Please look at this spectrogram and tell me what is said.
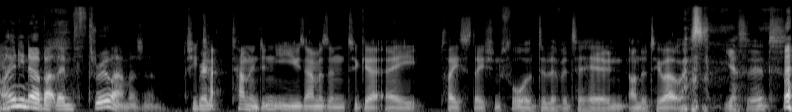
I only know about them through Amazon. Actually, Really? Ta- Tamlin, didn't you use Amazon to get a PlayStation 4 delivered to here in under two hours? Yes, it did.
